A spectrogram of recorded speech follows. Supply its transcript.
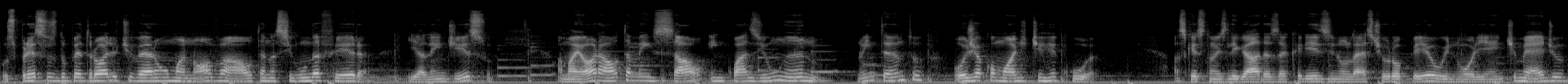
Os preços do petróleo tiveram uma nova alta na segunda-feira e, além disso, a maior alta mensal em quase um ano. No entanto, hoje a commodity recua. As questões ligadas à crise no leste europeu e no Oriente Médio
